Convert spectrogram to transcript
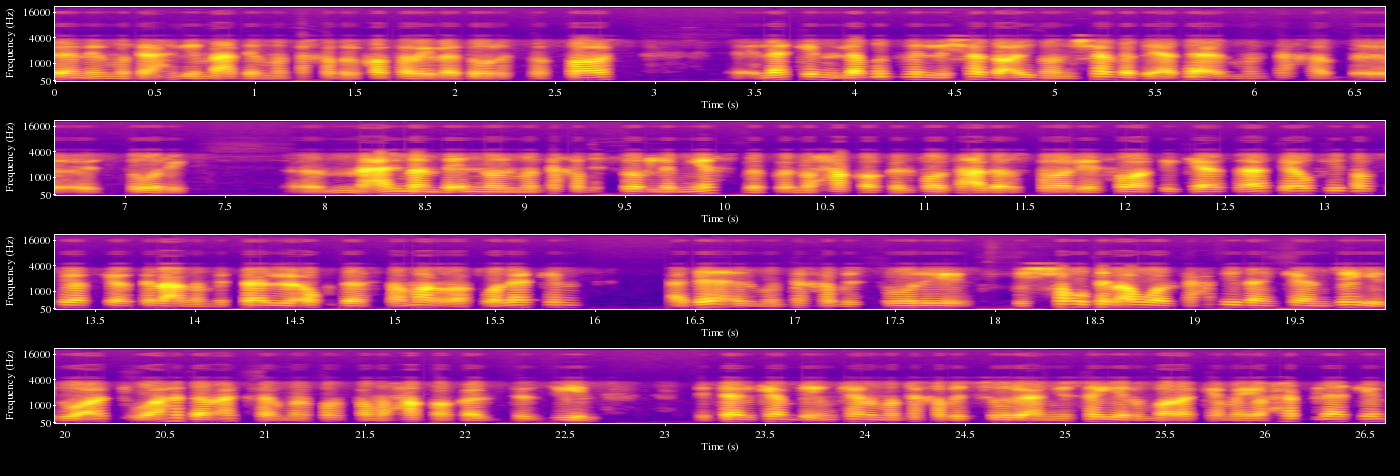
ثاني المتأهلين بعد المنتخب القطري إلى دور ال 16 لكن لابد من الإشادة أيضا إشادة بأداء المنتخب السوري. علما بأنه المنتخب السوري لم يسبق أنه حقق الفوز على أستراليا سواء في كأس آسيا أو في تصفيات كأس العالم، بالتالي العقدة استمرت ولكن أداء المنتخب السوري في الشوط الأول تحديدا كان جيد وأهدر أكثر من فرصة محققة للتسجيل، بالتالي كان بإمكان المنتخب السوري أن يسير المباراة كما يحب لكن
